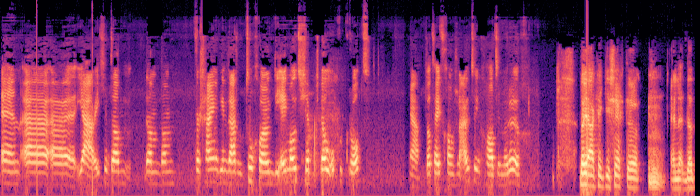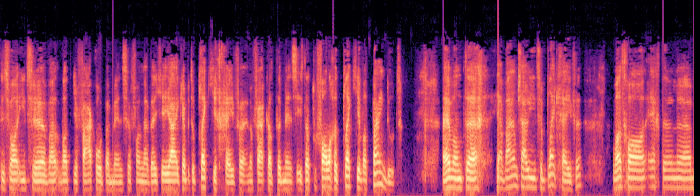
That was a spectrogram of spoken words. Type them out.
En eh, eh, ja, weet je, dan, dan, dan waarschijnlijk inderdaad ook toch gewoon die emoties heb ik zo opgekropt. Ja, dat heeft gewoon zijn uiting gehad in mijn rug. Nou ja, kijk, je zegt, eh, en eh, dat is wel iets eh, wat, wat je vaak hoort bij mensen, van eh, weet je, ja, ik heb het een plekje gegeven. En dan vaak dat de mensen, is dat toevallig het plekje wat pijn doet? Hè, want ja, waarom zou je iets een plek geven, wat gewoon echt een, ehm,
